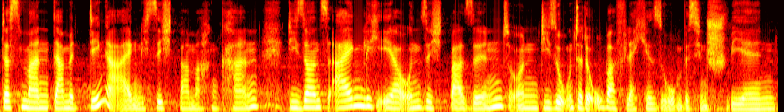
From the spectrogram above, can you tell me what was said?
dass man damit Dinge eigentlich sichtbar machen kann, die sonst eigentlich eher unsichtbar sind und die so unter der Oberfläche so ein bisschen schwelen.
